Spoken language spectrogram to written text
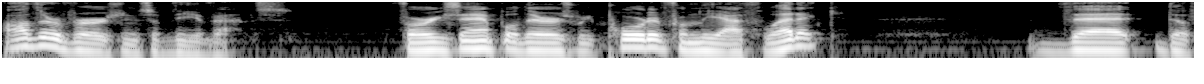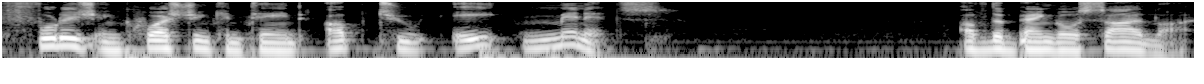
other versions of the events. For example, there is reported from The Athletic that the footage in question contained up to eight minutes of the Bengals sideline.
